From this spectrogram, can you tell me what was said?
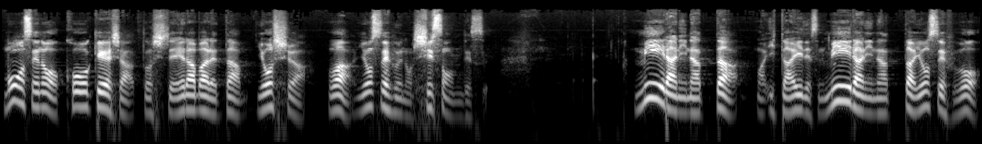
モーセの後継者として選ばれたヨシュアはヨセフの子孫です。ミイラになった、まあ、遺体ですね。ミイラになったヨセフを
